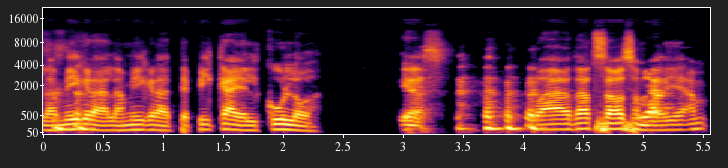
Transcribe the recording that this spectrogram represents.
la migra la migra te pica el culo Yes. wow that's awesome Yeah. I'm,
